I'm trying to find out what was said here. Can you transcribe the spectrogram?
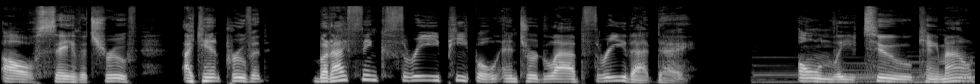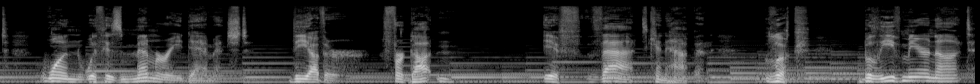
I'll say the truth, I can't prove it, but I think three people entered Lab 3 that day. Only two came out, one with his memory damaged the other forgotten. If that can happen, look, Believe me or not,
